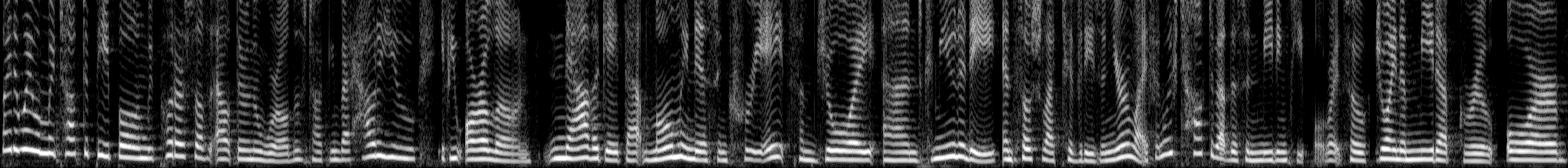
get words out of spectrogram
By the way, when we talk to people and we put ourselves out there in the world, I was talking about how do you, if you are alone, navigate that loneliness and create some joy and community and social activities in your life. And we've talked about this in meeting people, right? So join a meetup group or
